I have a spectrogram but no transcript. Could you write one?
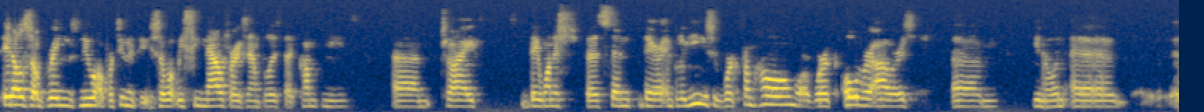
it also brings new opportunities. So what we see now, for example, is that companies, um, try, they want to sh- uh, send their employees who work from home or work over hours, um, you know, an, uh,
